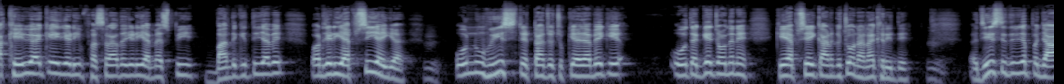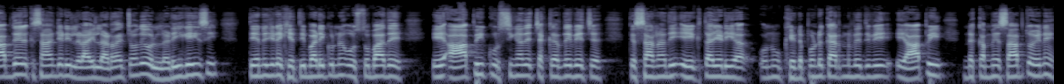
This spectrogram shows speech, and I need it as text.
ਅੱਖ ਇਹ ਵੀ ਹੈ ਕਿ ਜਿਹੜੀ ਫਸਲਾਂ ਤੇ ਜਿਹੜੀ ਐਮਐਸਪੀ ਬੰਦ ਕੀਤੀ ਜਾਵੇ ਔਰ ਜਿਹੜੀ ਐਫਸੀਆਈ ਆ ਉਹਨੂੰ ਹੀ ਸਟੇਟਾਂ ਚੋਂ ਚੁੱਕਿਆ ਜਾਵੇ ਕਿ ਉਹ ਤੇ ਅੱਗੇ ਚਾਹੁੰਦੇ ਨੇ ਕਿ ਐਫਸੀਆਈ ਕਣਕ ਝੋਨਾ ਨਾ ਖਰੀਦੇ। ਜਿਸ ਸਥਿਤੀ ਵਿੱਚ ਪੰਜਾਬ ਦੇ ਕਿਸਾਨ ਜਿਹੜੀ ਲੜਾਈ ਲੜਨਾ ਚਾਹੁੰਦੇ ਉਹ ਲੜੀ ਗਈ ਸੀ। ਤਿੰਨ ਜਿਹੜੇ ਖੇਤੀਬਾੜੀ ਕਾਨੂੰਨ ਉਸ ਤੋਂ ਬਾਅਦ ਇਹ ਇਹ ਆਪ ਹੀ ਕੁਰਸੀਆਂ ਦੇ ਚੱਕਰ ਦੇ ਵਿੱਚ ਕਿਸਾਨਾਂ ਦੀ ਏਕਤਾ ਜਿਹੜੀ ਆ ਉਹਨੂੰ ਖਿੰਡ-ਪੁੰਡ ਕਰਨ ਵਿੱਚ ਵੀ ਇਹ ਆਪ ਹੀ ਨਕੰਮੇ ਸਾਬਤ ਹੋਏ ਨੇ।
